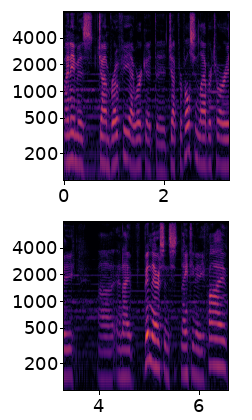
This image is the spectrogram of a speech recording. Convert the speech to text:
My name is John Brophy. I work at the Jet Propulsion Laboratory, uh, and I've been there since 1985,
